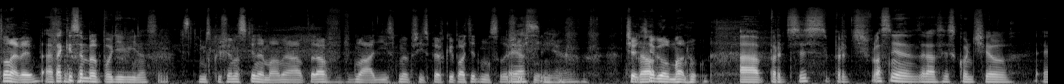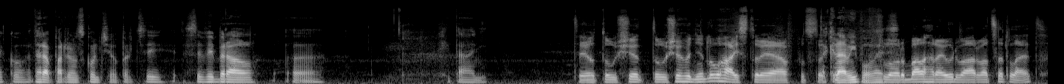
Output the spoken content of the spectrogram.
to nevím. A taky jsem byl podivín asi. S tím zkušenosti nemám, já teda v mládí jsme příspěvky platit museli všichni. Jasný, Včetně no. golmanů. A proč jsi, proč vlastně teda jsi skončil, jako, teda pardon, skončil, proč jsi, jsi vybral uh, chytání? Tyjo, to už, je, to už je hodně dlouhá historie. Já v podstatě tak florbal hraju 22 let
